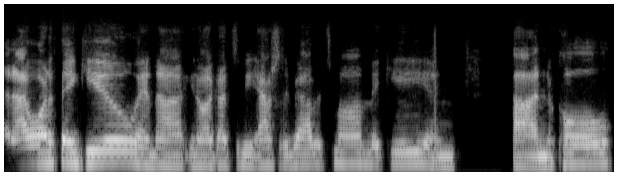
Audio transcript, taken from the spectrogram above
and I want to thank you. And uh, you know, I got to meet Ashley Babbitt's mom, Micki, and uh, Nicole.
